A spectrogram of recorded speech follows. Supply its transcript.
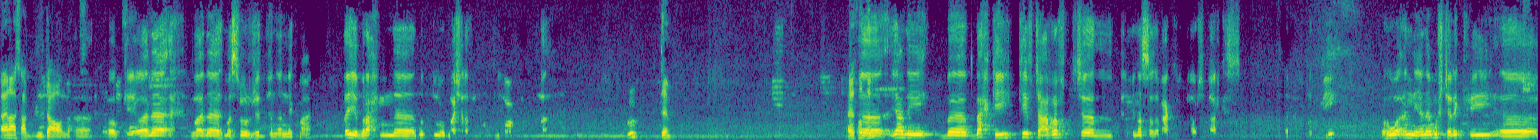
أنا أسعد بالدعوة والله. آه، okay. وأنا وأنا مسرور جدا أنك معنا طيب راح ندخل مباشرة في الموضوع. تمام آه، اتفضل آه، يعني بحكي كيف تعرفت المنصه تبعك باور سباركس وهو أني أنا مشترك في آه،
